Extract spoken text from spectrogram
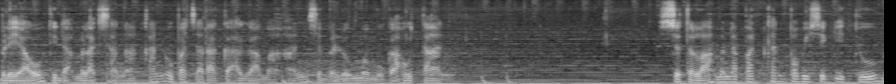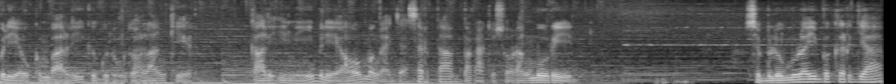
beliau tidak melaksanakan upacara keagamaan sebelum membuka hutan. Setelah mendapatkan pewisik itu, beliau kembali ke Gunung Tohlangkir. Kali ini beliau mengajak serta 400 orang murid. Sebelum mulai bekerja,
